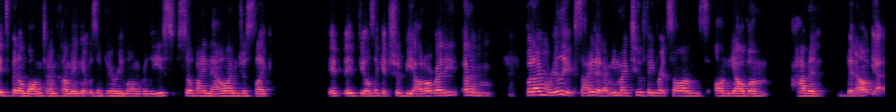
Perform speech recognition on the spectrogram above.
it's been a long time coming. It was a very long release. So by now, I'm just like, it. It feels like it should be out already. Um, but I'm really excited. I mean, my two favorite songs on the album haven't been out yet,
